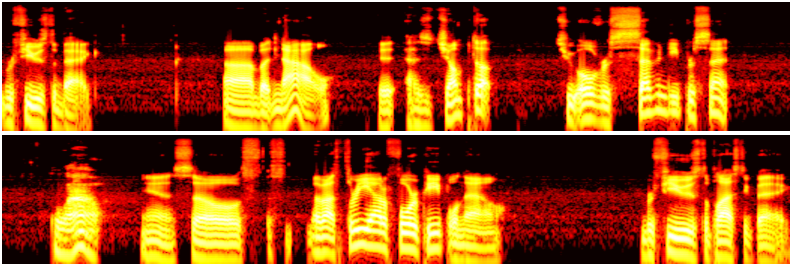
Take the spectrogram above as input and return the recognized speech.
refuse the bag. Uh, but now it has jumped up to over 70%. Wow. Yeah, so th- about three out of four people now refuse the plastic bag.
